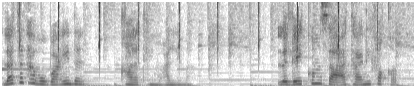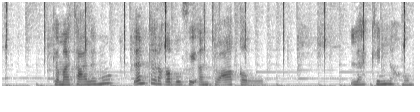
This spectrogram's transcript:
لا تذهبوا بعيدا قالت المعلمة. لديكم ساعتان فقط. كما تعلموا لن ترغبوا في أن تعاقبوا. لكنهم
